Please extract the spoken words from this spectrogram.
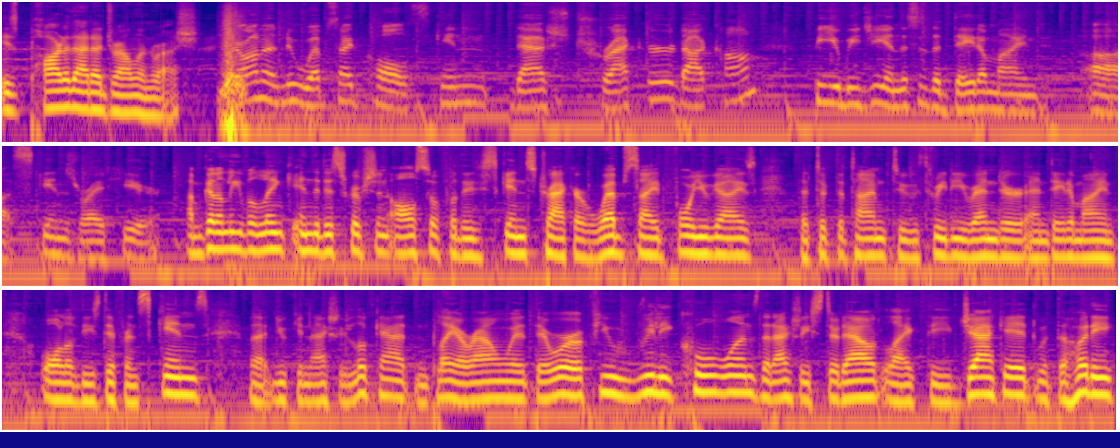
is part of that adrenaline rush. They're on a new website called skin-tracker.com, PUBG, and this is the data mined uh, skins right here. I'm to leave a link in the description also for the skins tracker website for you guys that took the time to 3D render and data mine all of these different skins that you can actually look at and play around with. There were a few really cool ones that actually stood out like the jacket with the hoodie,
